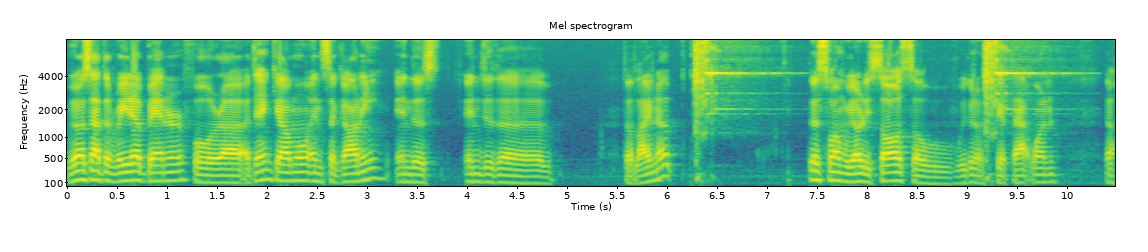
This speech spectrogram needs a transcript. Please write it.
We also have the radar banner for uh, Galmo and Sagani in this into the the lineup. This one we already saw, so we're gonna skip that one. The,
